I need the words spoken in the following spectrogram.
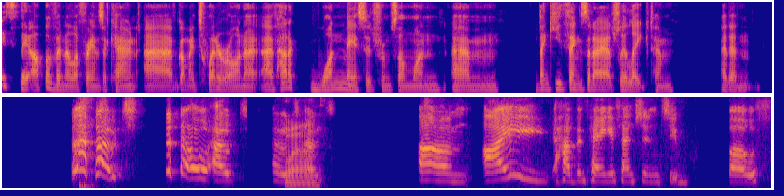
I set up a Vanilla Friends account. I've got my Twitter on it. I've had a one message from someone. Um, I think he thinks that I actually liked him. I didn't. ouch! Oh, ouch! Ouch! Wow. Ouch! Um, I have been paying attention to both.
